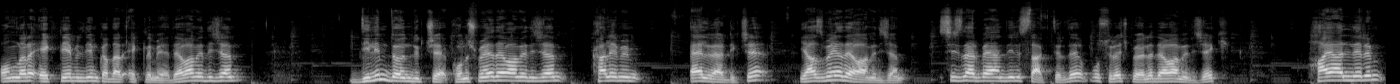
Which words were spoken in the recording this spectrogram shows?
Onlara ekleyebildiğim kadar eklemeye devam edeceğim. Dilim döndükçe konuşmaya devam edeceğim. Kalemim el verdikçe yazmaya devam edeceğim. Sizler beğendiğiniz takdirde bu süreç böyle devam edecek. Hayallerim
